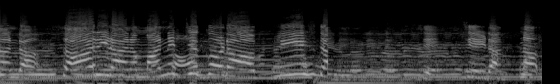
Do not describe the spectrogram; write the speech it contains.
தான்டா சாரிடா நான் மன்னிச்சுக்கோடா. ப்ளீஸ்டா சரி. சரிடா நான்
